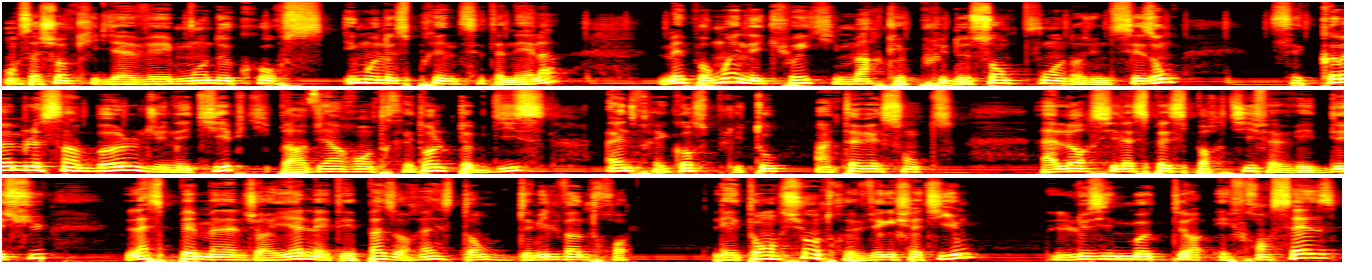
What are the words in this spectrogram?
en sachant qu'il y avait moins de courses et moins de sprints cette année-là, mais pour moi une écurie qui marque plus de 100 points dans une saison, c'est quand même le symbole d'une équipe qui parvient à rentrer dans le top 10 à une fréquence plutôt intéressante. Alors si l'aspect sportif avait déçu, l'aspect managérial n'était pas en reste en 2023. Les tensions entre Viry-Châtillon, l'usine moteur et française,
